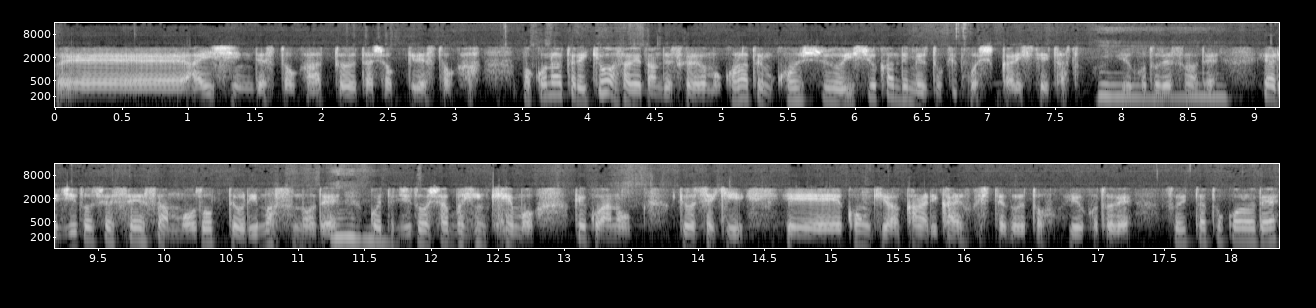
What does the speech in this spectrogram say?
えー、アイシンですとか、トヨタ食器ですとか、まあ、このあたり、今日は下げたんですけれども、このあたりも今週1週間で見ると結構しっかりしていたということですので、やはり自動車生産戻っておりますので、こういった自動車部品系も結構あの、業績、えー、今期はかなり回復してくるということで、そういったところで、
